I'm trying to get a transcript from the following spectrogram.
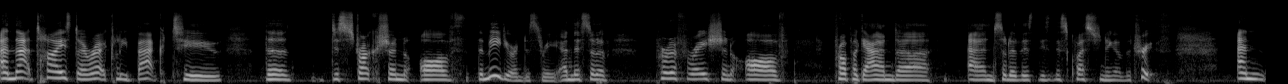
and that ties directly back to the destruction of the media industry and this sort of proliferation of propaganda and sort of this, this, this questioning of the truth. And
